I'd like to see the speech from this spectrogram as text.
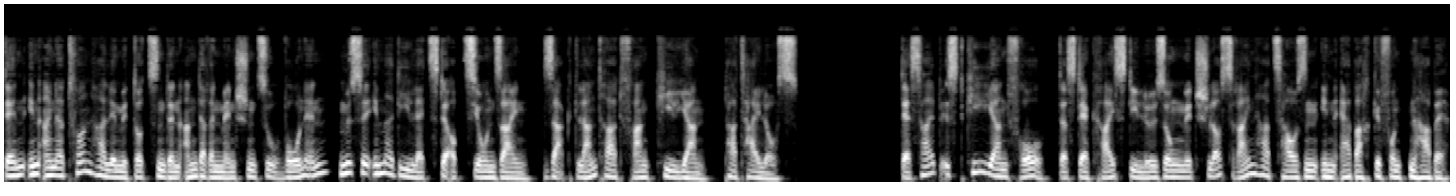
Denn in einer Turnhalle mit Dutzenden anderen Menschen zu wohnen, müsse immer die letzte Option sein, sagt Landrat Frank Kilian, parteilos. Deshalb ist Kilian froh, dass der Kreis die Lösung mit Schloss Reinhardshausen in Erbach gefunden habe.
